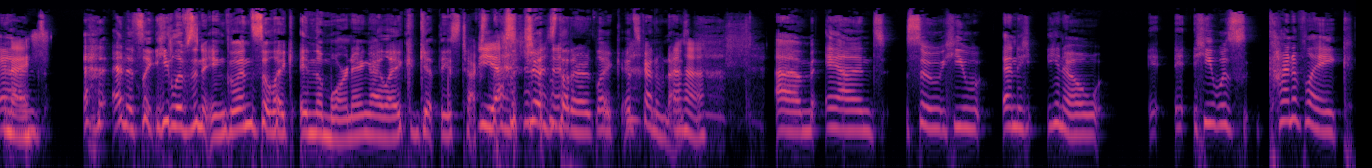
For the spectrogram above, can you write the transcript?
And Nice. and it's like he lives in England, so like in the morning I like get these text Yeah. messages that are like it's kind of nice. Uh-huh. Um, and so he and he, you know it, it, he was kind of like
